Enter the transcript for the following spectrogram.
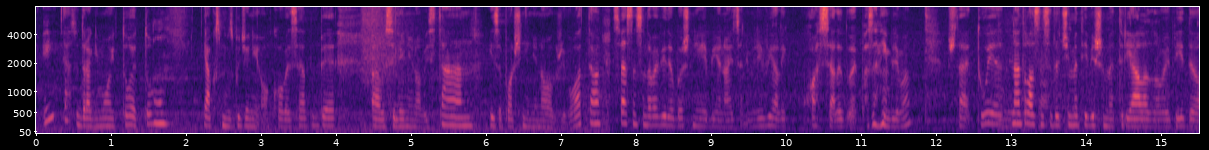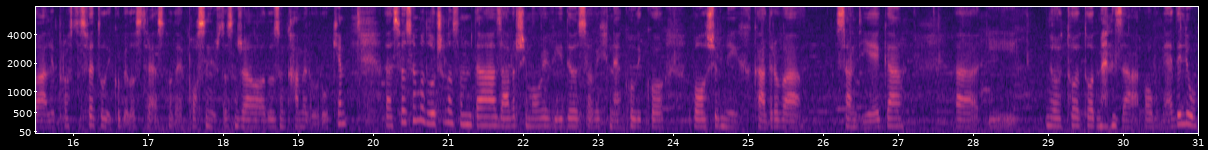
I eto, dragi moji, to je to. Jako smo uzbuđeni oko ove selbe, useljenje novi stan i započinjenje novog života. Svesna sam da ovaj video baš nije bio najzanimljiviji, ali ko selidu je pa zanimljiva. Šta je tu je? Nadala sam se da će imati više materijala za ovaj video, ali prosto sve toliko bilo stresno da je posljednje što sam željela da uzem kameru u ruke. Sve o svemu odlučila sam da završim ovaj video sa ovih nekoliko volšebnih kadrova San Diego i to je to od mene za ovu nedelju.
